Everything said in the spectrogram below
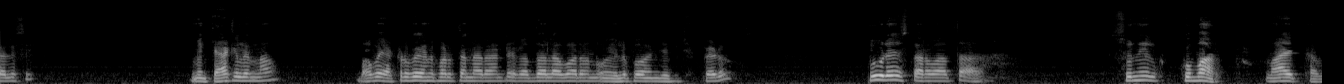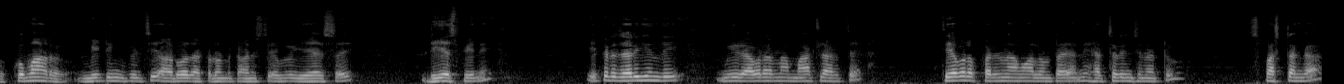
కలిసి. మేము కేకలు విన్నాం. బాబాయ్ ఎక్కడికో వినపడుతున్నారా అంటే పెద్దవాళ్ళు ఎవరు నువ్వు వెళ్ళిపో అని చెప్పి చెప్పాడు. టూ డేస్ తర్వాత సునీల్ కుమార్ నాయక్ కాదు కుమార్ మీటింగ్ పిలిచి ఆ రోజు అక్కడ ఉన్న కానిస్టేబుల్ ఏఎస్ఐ డిఎస్పిని ఇక్కడ జరిగింది మీరు ఎవరన్నా మాట్లాడితే తీవ్ర పరిణామాలు ఉంటాయని హెచ్చరించినట్టు స్పష్టంగా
